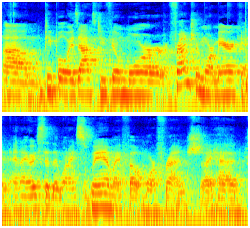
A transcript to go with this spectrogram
Um, people always ask, do you feel more French or more American? And I always said that when I swam, I felt more French. I had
